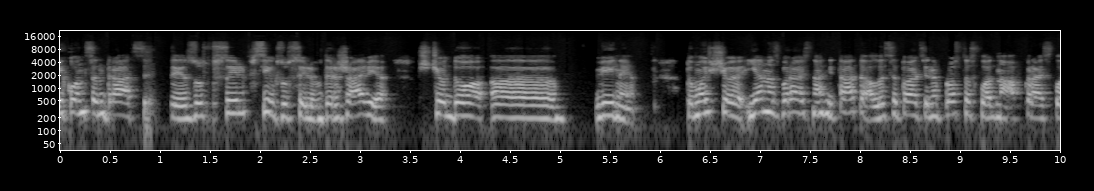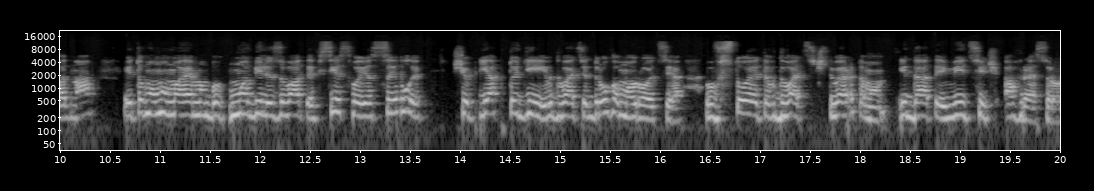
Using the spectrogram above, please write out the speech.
І концентрації зусиль всіх зусиль в державі щодо е, війни. Тому що я не збираюсь нагнітати, але ситуація не просто складна, а вкрай складна. І тому ми маємо мобілізувати всі свої сили, щоб як тоді, в 22-му році встояти в 24-му і дати відсіч агресору.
